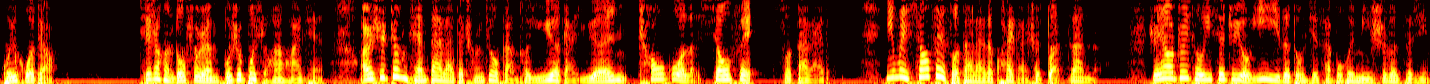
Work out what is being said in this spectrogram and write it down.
挥霍掉。其实很多富人不是不喜欢花钱，而是挣钱带来的成就感和愉悦感远超过了消费所带来的。因为消费所带来的快感是短暂的，人要追求一些具有意义的东西，才不会迷失了自己。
